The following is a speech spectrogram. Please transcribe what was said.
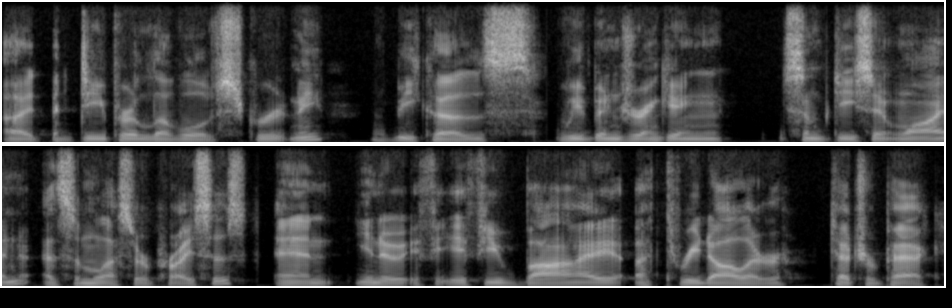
a, a deeper level of scrutiny because we've been drinking some decent wine at some lesser prices. And, you know, if, if you buy a $3 Tetra Pak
